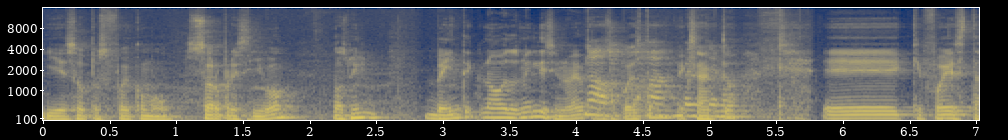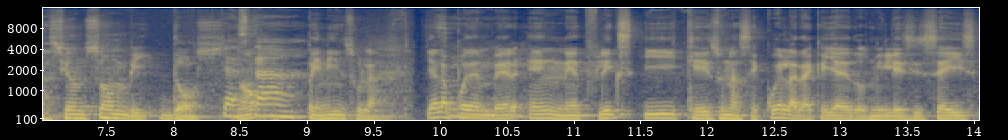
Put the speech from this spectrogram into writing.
y eso pues fue como sorpresivo. 2020, no, 2019 No, por supuesto, ajá, 20 exacto. Eh, que fue Estación Zombie 2, Ya ¿no? está. Península. Ya la pueden ver en Netflix y que es una secuela de aquella de 2016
